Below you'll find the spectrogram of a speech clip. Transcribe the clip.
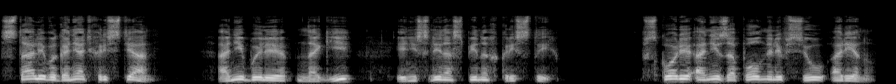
стали выгонять христиан. Они были ноги и несли на спинах кресты. Вскоре они заполнили всю арену.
